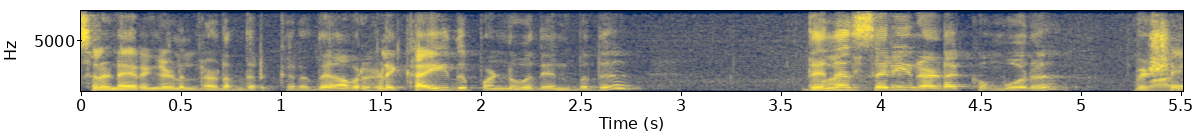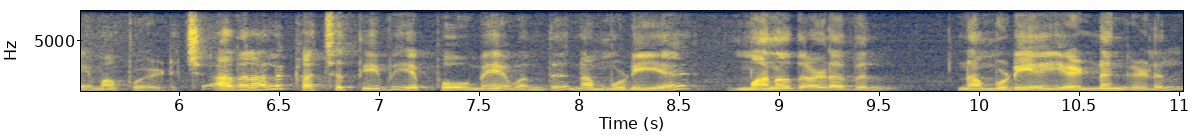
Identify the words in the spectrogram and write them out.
சில நேரங்களில் நடந்திருக்கிறது. அவர்களை கைது பண்ணுவது என்பது தினசரி நடக்கும் ஒரு விஷயமா போயிடுச்சு. அதனால கச்சத்தீவு எப்பவுமே வந்து நம்முடைய மனதளவில் நம்முடைய எண்ணங்களில்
